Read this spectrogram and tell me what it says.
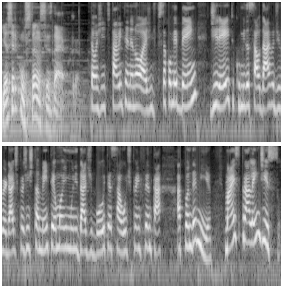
e as circunstâncias da época. Então a gente estava entendendo, ó, a gente precisa comer bem, direito, comida saudável de verdade, para a gente também ter uma imunidade boa e ter saúde para enfrentar a pandemia. Mas para além disso,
